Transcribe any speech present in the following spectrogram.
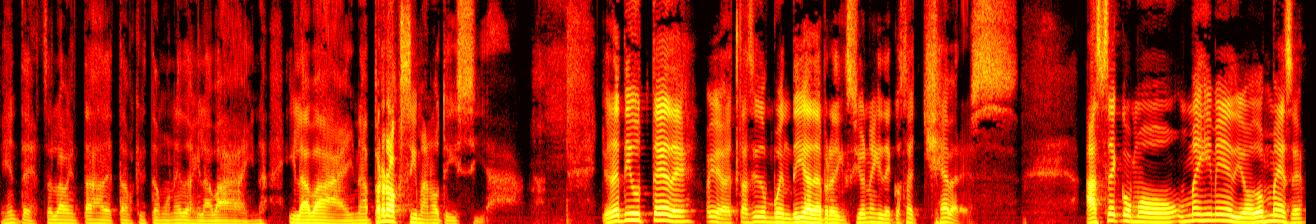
Gente, esta es la ventaja de estas criptomonedas y la vaina. Y la vaina. Próxima noticia. Yo les digo a ustedes, oye, este ha sido un buen día de predicciones y de cosas chéveres. Hace como un mes y medio, dos meses,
